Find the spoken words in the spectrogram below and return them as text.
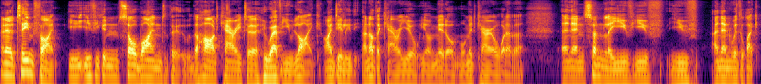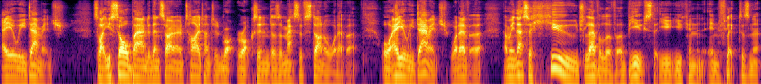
And in a team fight, you, if you can Soulbind the the hard carry to whoever you like, ideally the, another carry, your your mid or, or mid carry or whatever, and then suddenly you've you've you've and then with like AOE damage. So like you Soulbound and then so I know, Tide Hunter ro- rocks in and does a massive stun or whatever, or AOE damage, whatever. I mean that's a huge level of abuse that you you can inflict, isn't it?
